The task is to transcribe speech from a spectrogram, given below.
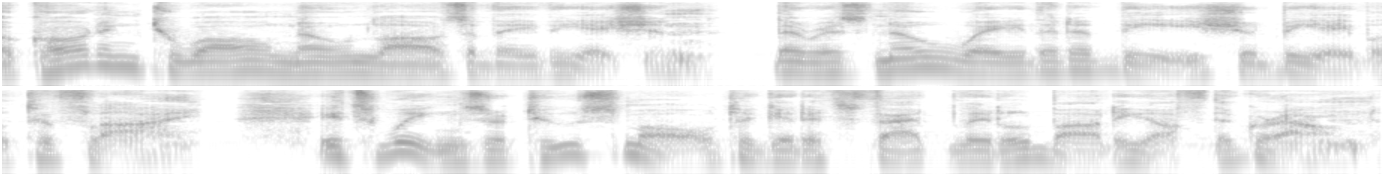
According to all known laws of aviation, there is no way that a bee should be able to fly. Its wings are too small to get its fat little body off the ground.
